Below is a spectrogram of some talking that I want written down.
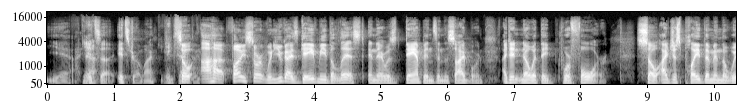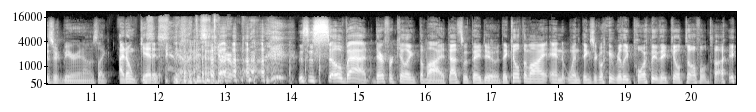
Yeah, Yeah. it's uh, it's Dromai. Exactly. So, uh, funny story. When you guys gave me the list and there was dampens in the sideboard, I didn't know what they were for. So I just played them in the wizard mirror, and I was like, I don't get This it. is- yeah, like, this is terrible. this is so bad. They're for killing Themai. That's what they do. They kill Themai, and when things are going really poorly, they kill Double Die.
